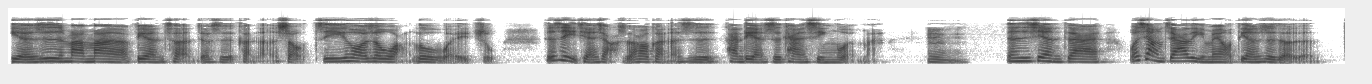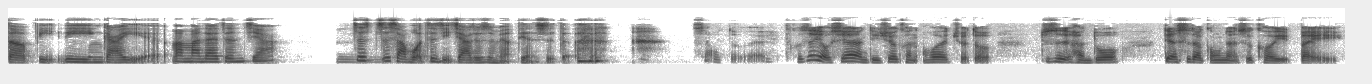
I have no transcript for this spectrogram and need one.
也是慢慢的变成，就是可能手机或者是网络为主。就是以前小时候可能是看电视看新闻嘛，嗯，但是现在我想家里没有电视的人的比例应该也慢慢在增加，至至少我自己家就是没有电视的。晓得哎，可是有些人的确可能会觉得，就是很多电视的功能是可以被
